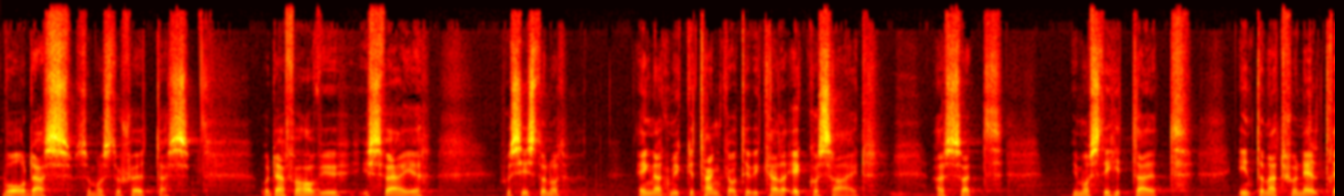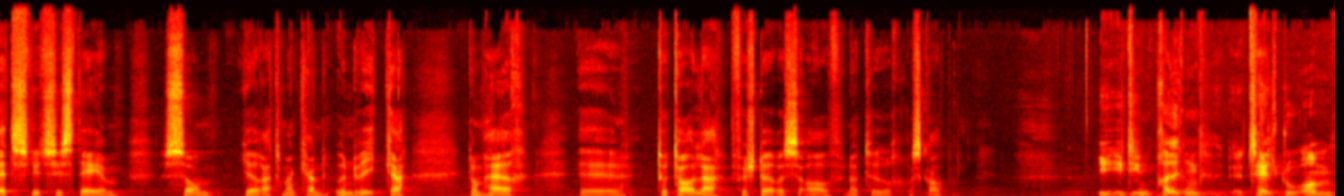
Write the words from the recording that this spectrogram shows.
vårdas, som måste skötas. Och därför har vi ju i Sverige på sistone ägnat mycket tankar åt det vi kallar ecocide. Alltså att vi måste hitta ett internationellt rättsligt system som gör att man kan undvika de här eh, totala förstörelse av natur och skapning. I, I din prædiken talade talte du om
